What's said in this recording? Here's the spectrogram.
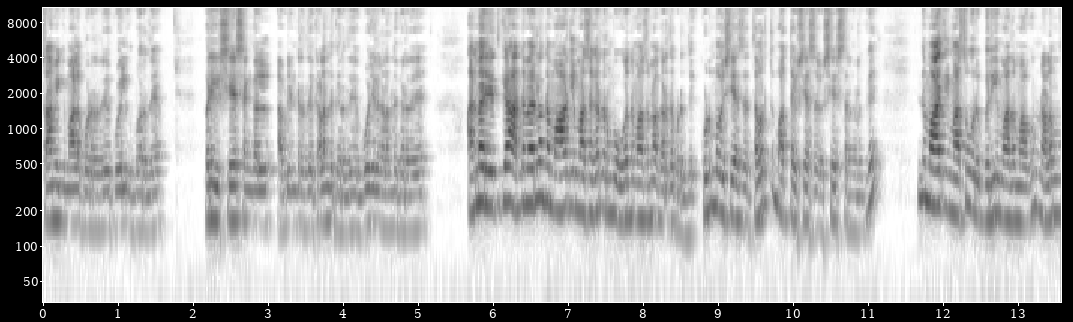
சாமிக்கு மாலை போடுறது கோயிலுக்கு போகிறது பெரிய விசேஷங்கள் அப்படின்றது கலந்துக்கிறது பூஜையில் கலந்துக்கிறது அந்த மாதிரி இதுக்கு அந்த மாதிரிலாம் இந்த மார்கழி மாதங்கிறது ரொம்ப உகந்த மாதமாக கருதப்படுது. குடும்ப விசேஷத்தை தவிர்த்து மற்ற விசேஷ விசேஷங்களுக்கு இந்த மார்கழி மாதம் ஒரு பெரிய மாதமாகவும் நலம்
